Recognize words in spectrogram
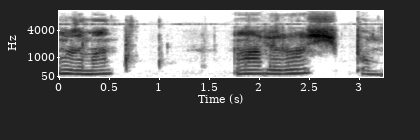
O zaman ne yapıyoruz? Bum.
